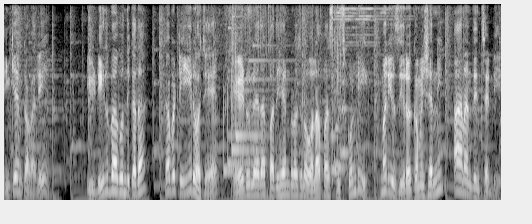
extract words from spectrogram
ఇంకేం కావాలి? ఈ డీల్ బాగుంది కదా? కాబట్టి ఈ రోజే ఏడు లేదా పదిహేను రోజుల ఓలా పాస్ తీసుకోండి మరియు జీరో కమిషన్ని ఆనందించండి.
